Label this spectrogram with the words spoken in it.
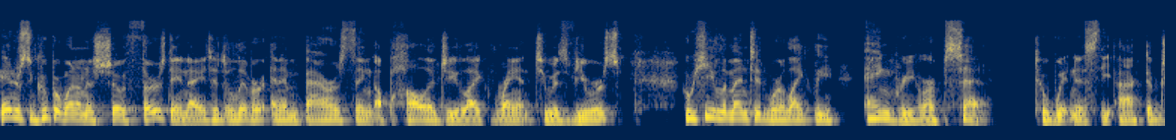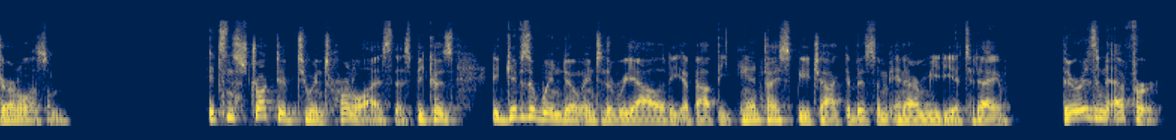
Anderson Cooper went on his show Thursday night to deliver an embarrassing apology like rant to his viewers, who he lamented were likely angry or upset to witness the act of journalism. It's instructive to internalize this because it gives a window into the reality about the anti speech activism in our media today. There is an effort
